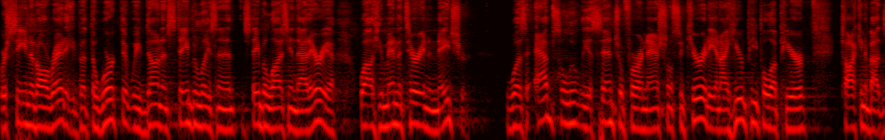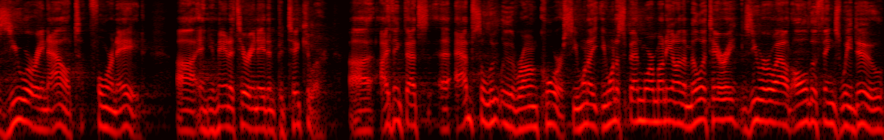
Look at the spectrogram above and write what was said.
We're seeing it already, but the work that we've done in stabilizing, stabilizing that area, while humanitarian in nature, was absolutely essential for our national security. And I hear people up here talking about zeroing out foreign aid uh, and humanitarian aid in particular. Uh, I think that's uh, absolutely the wrong course. You want to you want to spend more money on the military? Zero out all the things we do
